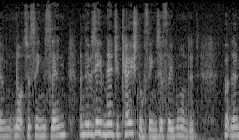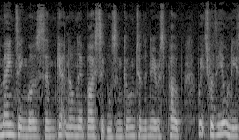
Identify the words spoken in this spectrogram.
um, lots of things then, and there was even educational things if they wanted. But their main thing was um, getting on their bicycles and going to the nearest pub, which were the only.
